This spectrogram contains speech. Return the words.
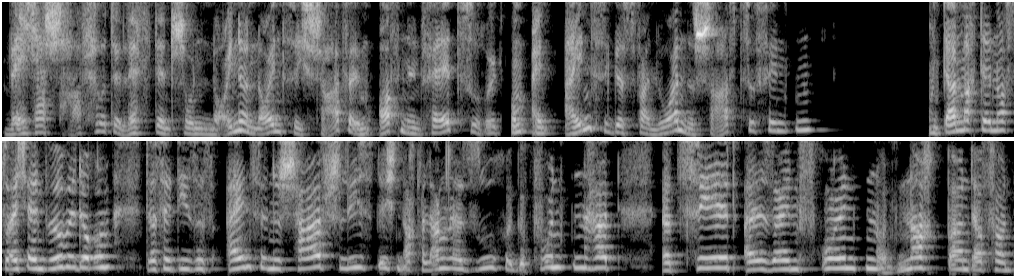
Welcher Schafhirte lässt denn schon 99 Schafe im offenen Feld zurück, um ein einziges verlorenes Schaf zu finden? Und dann macht er noch solch ein Wirbel darum, dass er dieses einzelne Schaf schließlich nach langer Suche gefunden hat, erzählt all seinen Freunden und Nachbarn davon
